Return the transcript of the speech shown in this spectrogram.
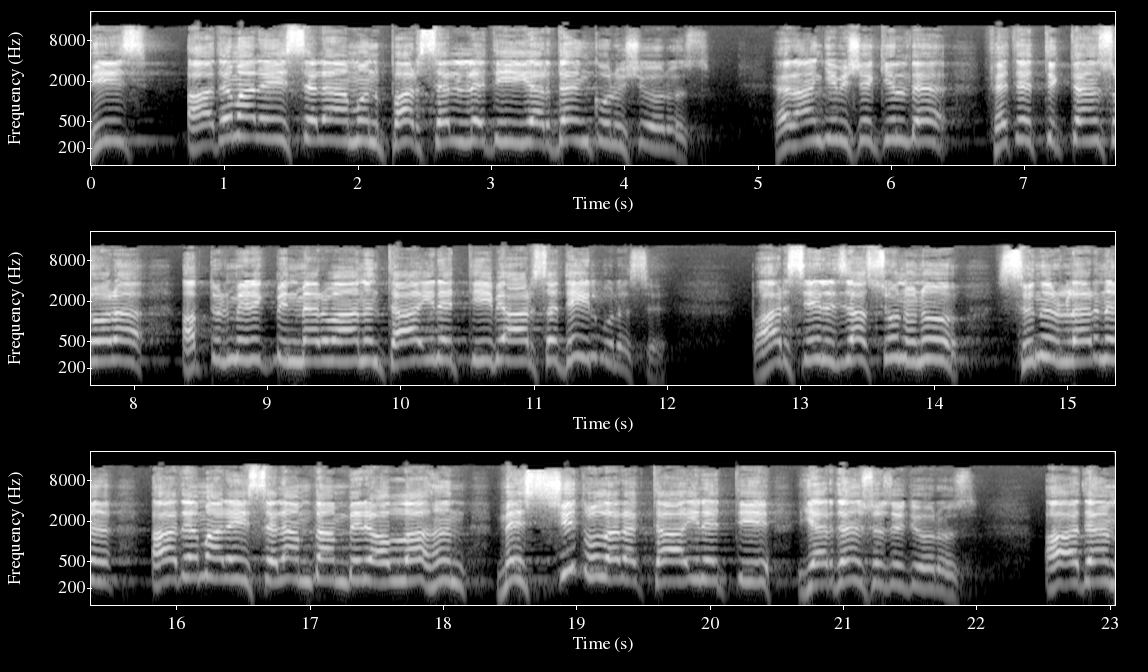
biz Adem Aleyhisselam'ın parsellediği yerden konuşuyoruz. Herhangi bir şekilde fethettikten sonra Abdülmelik bin Mervan'ın tayin ettiği bir arsa değil burası. Parselizasyonunu, sınırlarını Adem Aleyhisselam'dan beri Allah'ın mescit olarak tayin ettiği yerden söz ediyoruz. Adem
